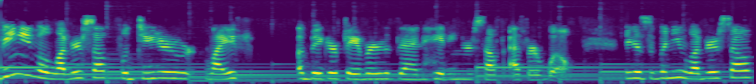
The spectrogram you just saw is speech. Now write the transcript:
being able to love yourself will do your life a bigger favor than hating yourself ever will. Because when you love yourself,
